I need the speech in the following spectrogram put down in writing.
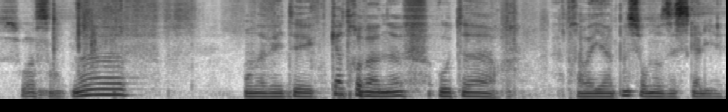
69. On avait été 89 auteurs à travailler un peu sur nos escaliers.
